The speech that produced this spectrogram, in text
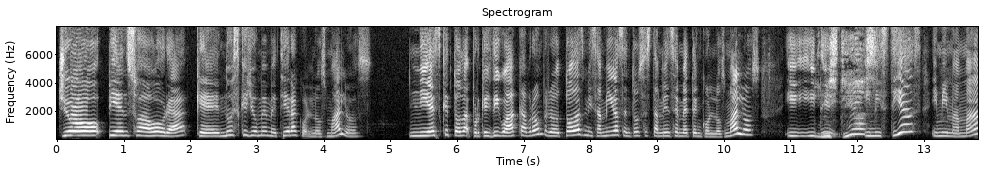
yo pienso ahora que no es que yo me metiera con los malos, ni es que toda, porque digo, ah, cabrón, pero todas mis amigas entonces también se meten con los malos. Y, y, mis tías. Y, mis tías, y mi mamá,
